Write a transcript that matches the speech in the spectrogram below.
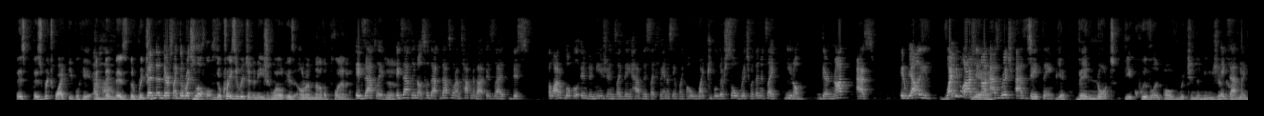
there's there's rich white people here, and Uh-huh. then there's the rich. then then there's like the rich locals. The crazy rich Indonesian world is on another planet. Exactly. Yeah. Exactly. No. So that that's what I'm talking about. Is that this a lot of local Indonesians like they have this like fantasy of like oh white people they're so rich, but then it's like you know Mm. they're not as in reality white people are actually not as rich as See, they think. Yeah, they're not the equivalent of rich Indonesia Exactly. coming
